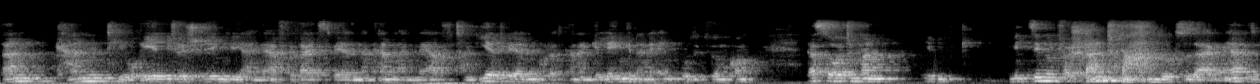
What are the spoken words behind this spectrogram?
dann kann theoretisch irgendwie ein Nerv gereizt werden, dann kann ein Nerv tangiert werden oder es kann ein Gelenk in eine Endposition kommen. Das sollte man eben mit Sinn und Verstand machen, sozusagen. Ja? Also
